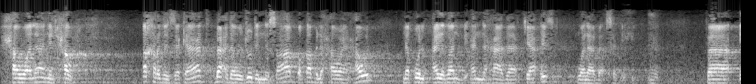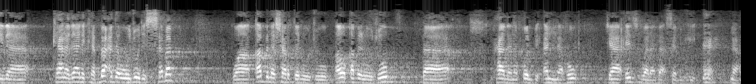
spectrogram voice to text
حولان الحول. أخرج الزكاة بعد وجود النصاب وقبل حولان الحول. نقول أيضا بأن هذا جائز ولا بأس به. فإذا كان ذلك بعد وجود السبب وقبل شرط الوجوب أو قبل الوجوب فهذا نقول بأنه جائز ولا بأس به. نعم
